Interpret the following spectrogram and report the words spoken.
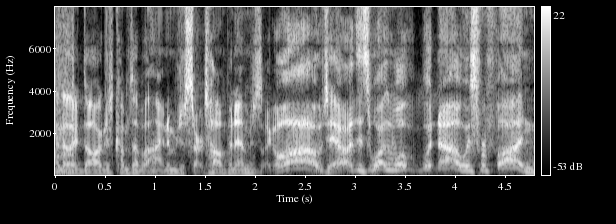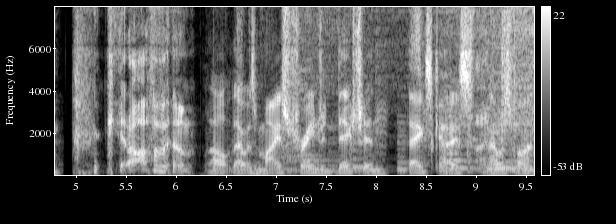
Another dog just comes up behind him and just starts humping him. Just like, whoa, oh, this was what, what? No, it's for fun. Get off of him. Well, that was my strange addiction. Thanks, guys. That was fun.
